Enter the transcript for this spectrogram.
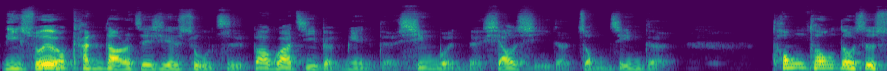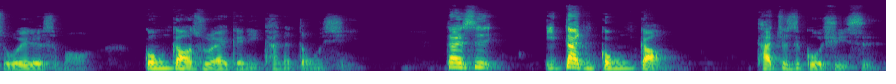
你所有看到的这些数字，包括基本面的新闻的消息的总经的，通通都是所谓的什么？公告出来给你看的东西，但是一旦公告，它就是过去式，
